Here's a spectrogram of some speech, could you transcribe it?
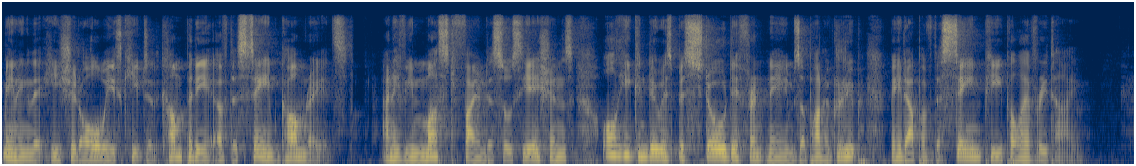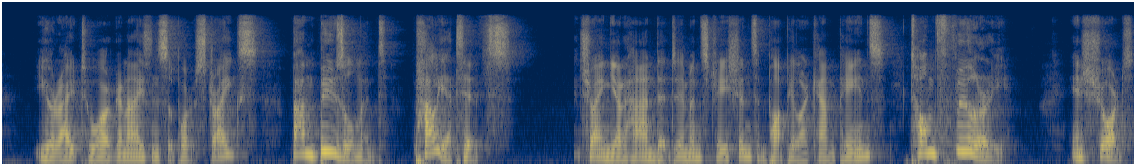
meaning that he should always keep to the company of the same comrades. And if he must found associations, all he can do is bestow different names upon a group made up of the same people every time. You're out to organise and support strikes, bamboozlement, palliatives, trying your hand at demonstrations and popular campaigns, tomfoolery. In short,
